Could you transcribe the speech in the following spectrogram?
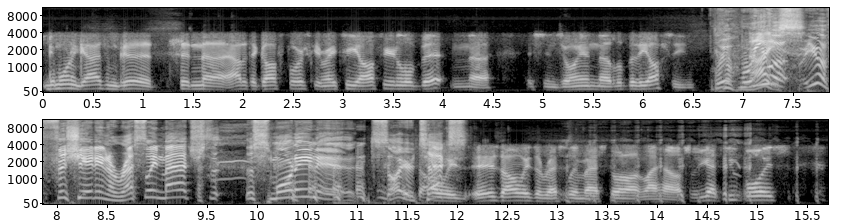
Good morning, guys. I'm good. Sitting uh, out at the golf course, getting ready to tee off here in a little bit, and uh, just enjoying a little bit of the off season. Were, were nice. You, were you officiating a wrestling match this morning? saw your text. Always, there's always a wrestling match going on at my house. So you got two boys,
